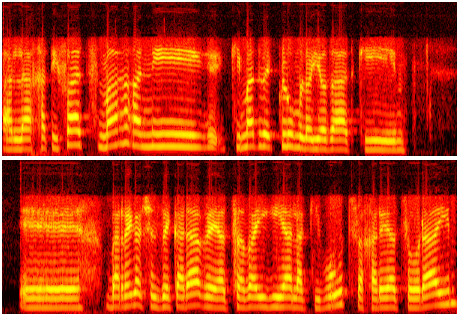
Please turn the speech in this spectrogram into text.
על החטיפה עצמה אני כמעט וכלום לא יודעת, כי אה, ברגע שזה קרה והצבא הגיע לקיבוץ אחרי הצהריים,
